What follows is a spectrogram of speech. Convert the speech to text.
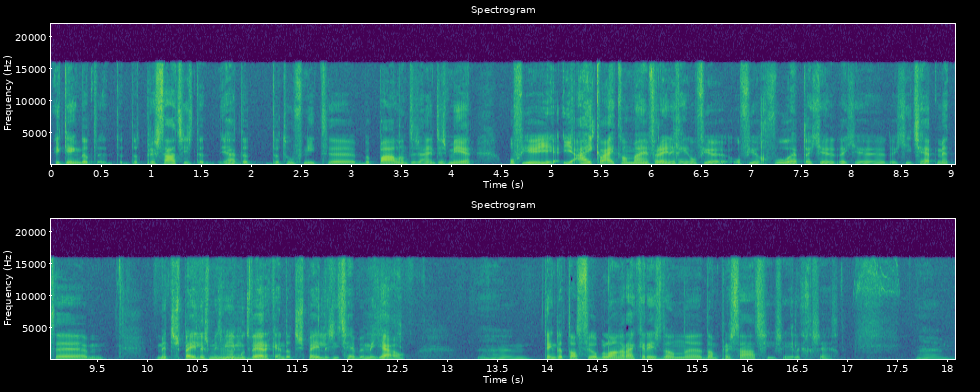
Ik denk dat, dat, dat, prestaties, dat, ja, dat, dat hoeft niet bepalend te zijn. Het is meer of je je, je ei kwijt kan bij een vereniging. Of je, of je gevoel hebt dat je, dat je, dat je iets hebt met, ehm, met de spelers met wie je mhm. moet werken. En dat de spelers iets hebben met jou. Um, ik denk dat dat veel belangrijker is dan, uh, dan prestaties, eerlijk gezegd. Um,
